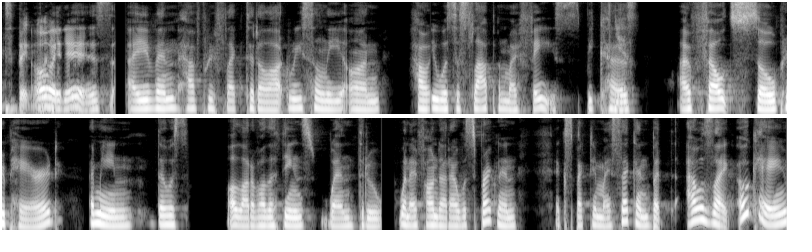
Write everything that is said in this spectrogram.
It's a big oh, one. Oh, it is. I even have reflected a lot recently on how it was a slap on my face because I felt so prepared. I mean, there was a lot of other things went through when I found out I was pregnant, expecting my second, but I was like, okay,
